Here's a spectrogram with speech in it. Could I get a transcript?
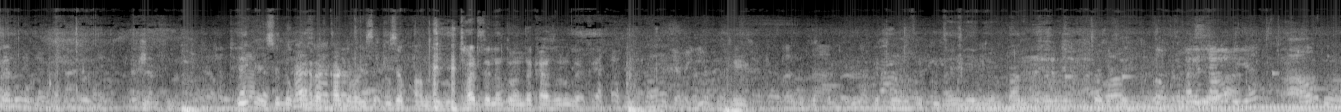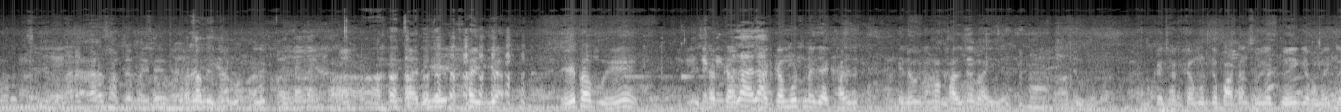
चलो ठीक है। इसे लोग रखा करो इसे इस काम के लिए झट से ना तुरंत खा शुरू करते हैं सबसे पहले झटका झटका मुट ना जाए खाल इन लोग खाल दे भाई ये हमके झटका मुड़ के बाटन सुन गए तो ही कि हम ही। के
